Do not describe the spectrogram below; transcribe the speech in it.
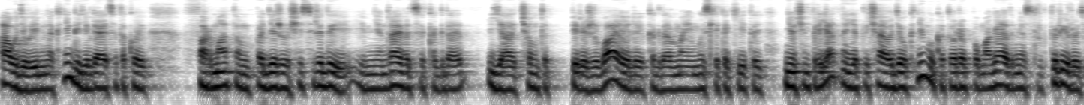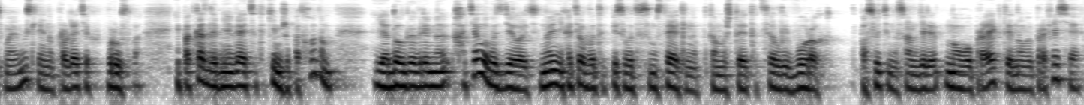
аудио именно книга является такой форматом поддерживающей среды. И мне нравится, когда я о чем-то переживаю или когда мои мысли какие-то не очень приятные, я включаю аудиокнигу, которая помогает мне структурировать мои мысли и направлять их в русло. И подкаст для меня является таким же подходом. Я долгое время хотел его сделать, но я не хотел в это вписываться самостоятельно, потому что это целый ворох по сути, на самом деле, нового проекта и новой профессии.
